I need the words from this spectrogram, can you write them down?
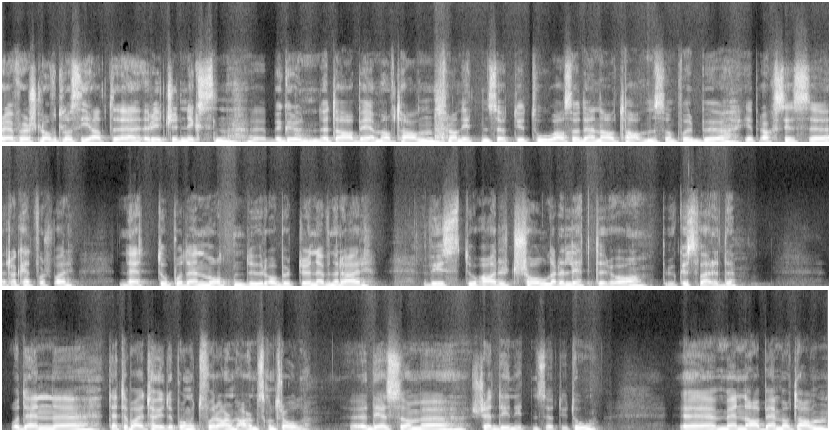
For jeg først lov til å si at eh, Richard Nixon eh, begrunnet ABM-avtalen fra 1972, altså den avtalen som forbød i praksis eh, rakettforsvar, nettopp på den måten du, Robert, nevner her. Hvis du har et skjold, er det lettere å bruke sverdet. Og den, dette var et høydepunkt for Arms Control, det som skjedde i 1972. Men ABM-avtalen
